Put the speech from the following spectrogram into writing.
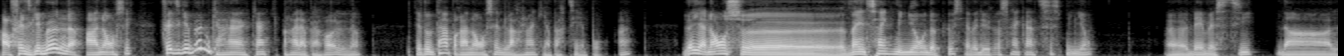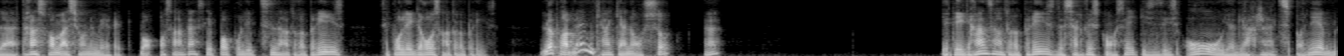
Alors, Fitzgibbon a annoncé, Fitzgibbon, quand, quand il prend la parole, c'est tout le temps pour annoncer de l'argent qui appartient pas. Hein. Là, il annonce 25 euh, millions de plus. Il y avait déjà 56 millions euh, d'investis dans la transformation numérique. Bon, on s'entend, c'est pas pour les petites entreprises, c'est pour les grosses entreprises. Le problème, quand il annonce ça, hein, il y a des grandes entreprises de services conseils qui se disent Oh, il y a de l'argent disponible.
